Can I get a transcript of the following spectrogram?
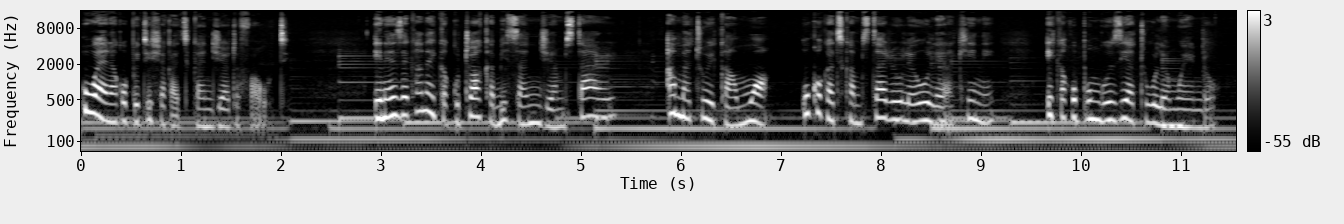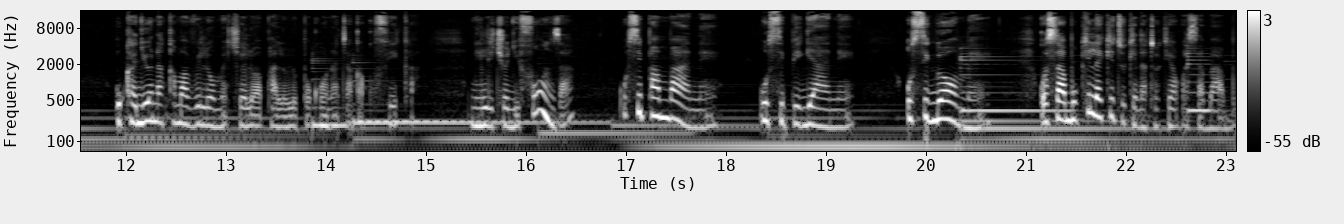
huwa yanakupitisha katika njia tofauti. Inawezekana ikakutoa kabisa nje ya mstari ama tu ikaamua uko katika mstari ule ule lakini ikakupunguzia tu ule mwendo ukajiona kama vile umechelewa pale ulipokuwa unataka kufika. Nilichojifunza usipambane usipigane usigome. Kwa sababu kila kitu kinatokea kwa sababu.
